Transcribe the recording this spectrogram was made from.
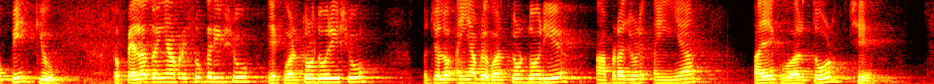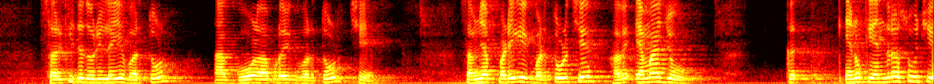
ઓપી ક્યુ તો પહેલાં તો અહીંયા આપણે શું કરીશું? એક વર્તુળ દોરીશું. તો ચલો અહીંયા આપણે વર્તુળ દોરીએ. આપણા જોડે અહીંયા આ એક વર્તુળ છે. સરખી રીતે દોરી લઈએ વર્તુળ. આ ગોળ આપણો એક વર્તુળ છે. સમજ્યા પડી ગઈ એક વર્તુળ છે? હવે એમાં જો એનું કેન્દ્ર શું છે?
